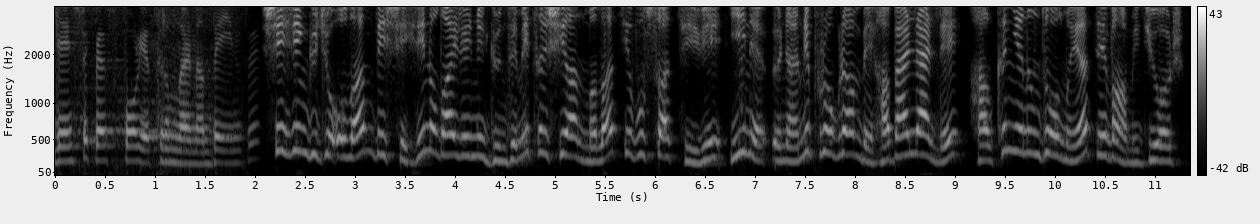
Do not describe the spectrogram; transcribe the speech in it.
gençlik ve spor yatırımlarına değindi. Şehrin gücü olan ve şehrin olaylarını gündeme taşıyan Malatya Vuslat TV yine önemli program ve haberlerle halkın yanında olmaya devam ediyor.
